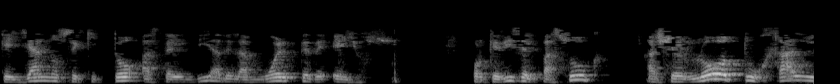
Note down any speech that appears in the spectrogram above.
que ya no se quitó hasta el día de la muerte de ellos. Porque dice el Pasuk, Asherlo tujal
